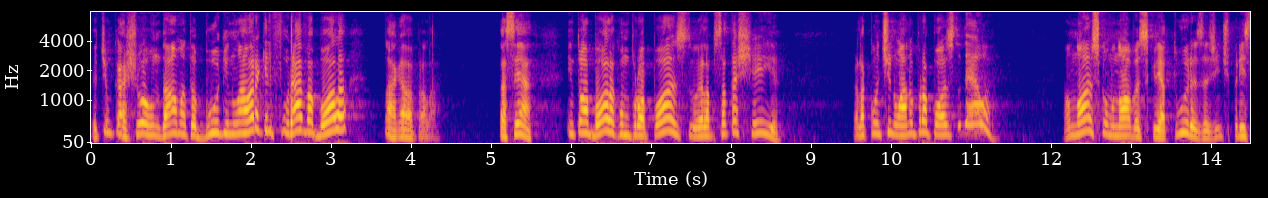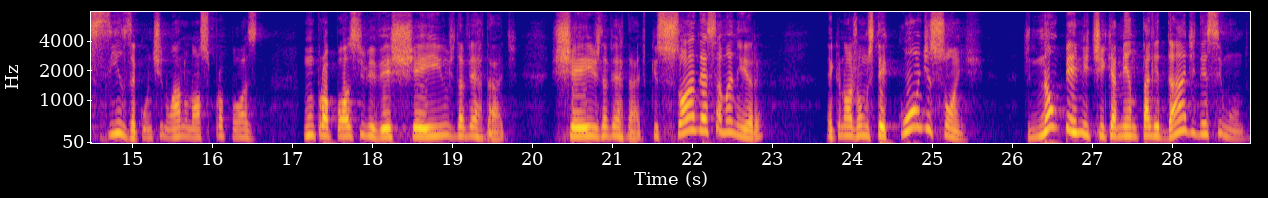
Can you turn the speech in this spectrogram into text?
Eu tinha um cachorro, um dálmata, bug, na hora que ele furava a bola, largava para lá. Tá certo? Então a bola, como propósito, ela precisa estar tá cheia. Para ela continuar no propósito dela. Então, nós, como novas criaturas, a gente precisa continuar no nosso propósito. Um propósito de viver cheios da verdade. Cheios da verdade. Porque só dessa maneira é que nós vamos ter condições de não permitir que a mentalidade desse mundo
